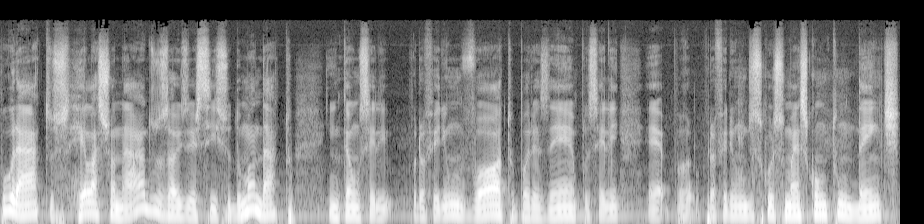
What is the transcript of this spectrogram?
por atos relacionados ao exercício do mandato. Então, se ele proferir um voto, por exemplo, se ele é, proferir um discurso mais contundente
